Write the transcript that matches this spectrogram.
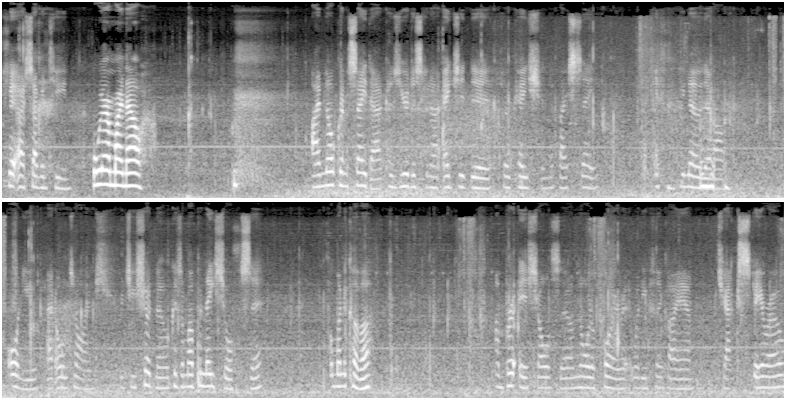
Fi- uh, 17. Where am I now? I'm not gonna say that because you're just gonna exit the location if I say. If you know that I'm on you at all times, which you should know because I'm a police officer. I'm undercover. I'm British also. I'm not a pirate. What do you think I am? Jack Sparrow?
